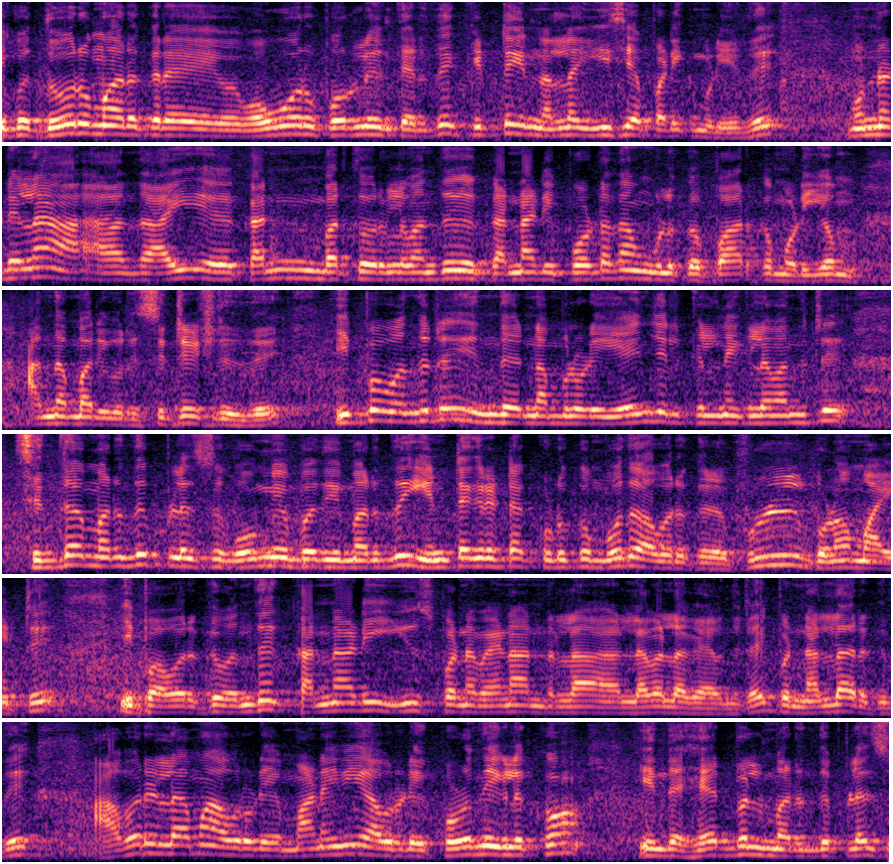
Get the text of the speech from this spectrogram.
இப்போ தூரமாக இருக்கிற ஒவ்வொரு பொருளையும் தெரிந்து கிட்டையும் நல்லா ஈஸியாக படிக்க முடியுது. முன்னாடியெல்லாம் அந்த ஐ கண் மருத்துவர்கள் வந்து கண்ணாடி போட்டால் தான் உங்களுக்கு பார்க்க முடியும். அந்த மாதிரி ஒரு சுச்சுவேஷன் இது. இப்போ வந்துட்டு இந்த நம்மளுடைய ஏஞ்சல் கிளினிக்கில் வந்துட்டு சித்த மருந்து ப்ளஸ் ஹோமியோபதி மருந்து இன்டகிரேட்டாக அவர்கிட்ட கொடுக்கும்போது அவருக்கு ஃபுல் குணமாயிட்டு இப்போ அவருக்கு வந்து கண்ணாடி யூஸ் பண்ண வேணான்ற லெவலில் வந்துட்டு இப்போ நல்லா இருக்குது. அவர் இல்லாமல் அவருடைய மனைவி அவருடைய குழந்தைகளுக்கும் இந்த ஹெர்பல் மருந்து ப்ளஸ்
